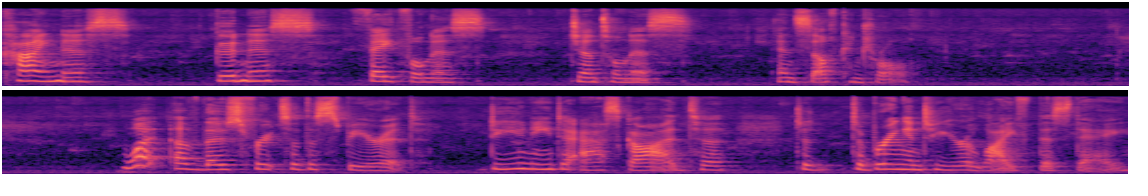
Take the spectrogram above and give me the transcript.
kindness, goodness, faithfulness, gentleness, and self-control. What of those fruits of the Spirit do you need to ask God to, to, to bring into your life this day?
